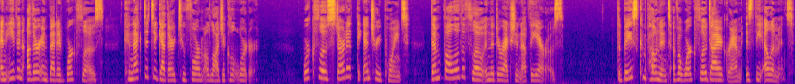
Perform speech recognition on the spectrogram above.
and even other embedded workflows connected together to form a logical order. Workflows start at the entry point, then follow the flow in the direction of the arrows. The base component of a workflow diagram is the element.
